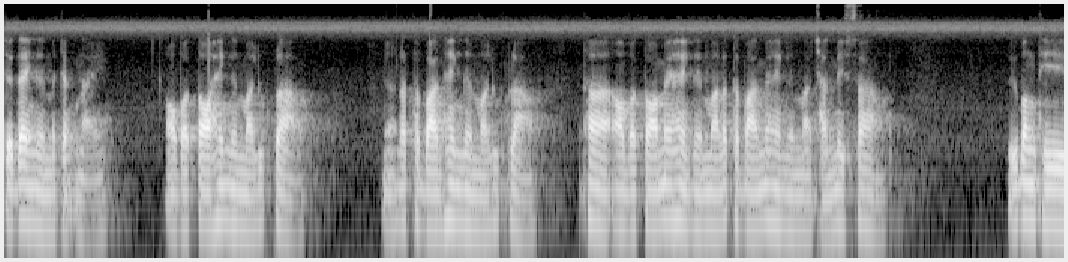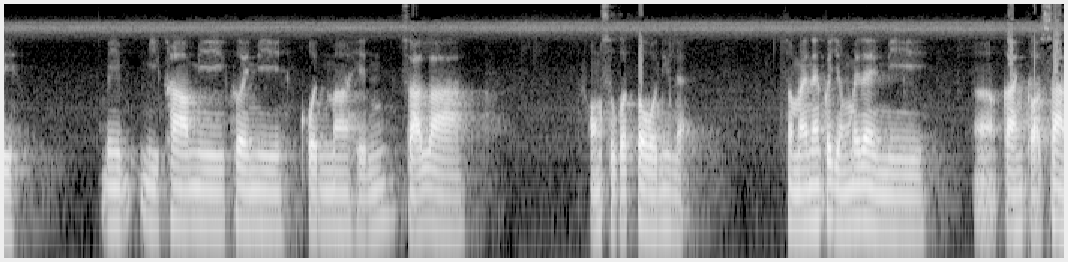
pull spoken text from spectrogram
จะได้เงินมาจากไหนอบตให้เงินมาหรือเปล่ารัฐบาลให้เงินมาหรือเปล่า ถ้าอบตไม่ให้เงินมารัฐบาลไม่ให้เงินมาฉันไม่สร้าง หรือบางทีมีมีคราวมีเคยมีคนมาเห็นศาลาของสุกโตนี่แหละ สมัยนั้นก็ยังไม่ได้มีการก่อสร้าง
